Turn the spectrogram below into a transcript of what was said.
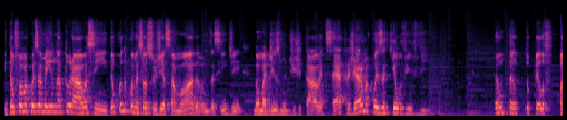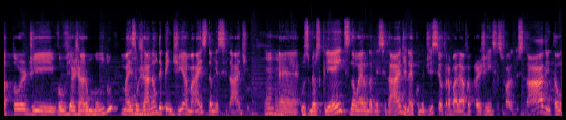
Então foi uma coisa meio natural, assim. Então, quando começou a surgir essa moda, vamos dizer assim, de nomadismo digital, etc., já era uma coisa que eu vivi não tanto pelo fator de vou viajar o mundo, mas uhum. eu já uhum. não dependia mais da minha cidade. Uhum. É, os meus clientes não eram da minha cidade, né? Como eu disse, eu trabalhava para agências fora do estado, então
